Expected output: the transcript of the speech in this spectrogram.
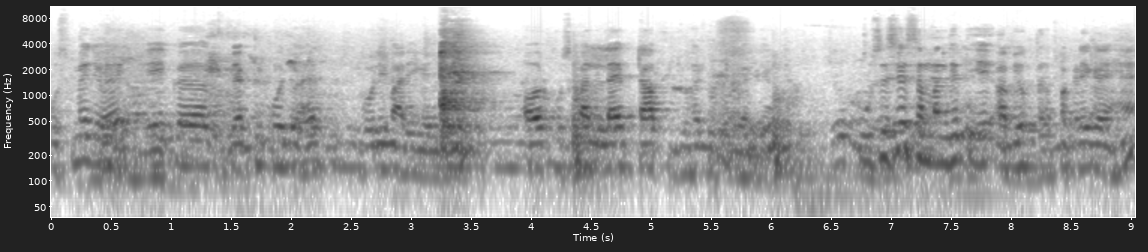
उसमें जो है एक व्यक्ति को जो है गोली मारी गई और उसका लैपटॉप जो है लूट लिया गया उससे संबंधित ये अभियुक्त पकड़े गए हैं।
